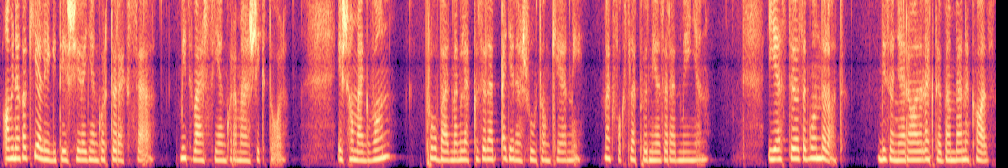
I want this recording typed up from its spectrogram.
aminek a kielégítésére ilyenkor törekszel? Mit vársz ilyenkor a másiktól? És ha megvan, próbáld meg legközelebb egyenes úton kérni. Meg fogsz lepődni az eredményen. Ijesztő ez a gondolat? Bizonyára a legtöbb embernek az,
